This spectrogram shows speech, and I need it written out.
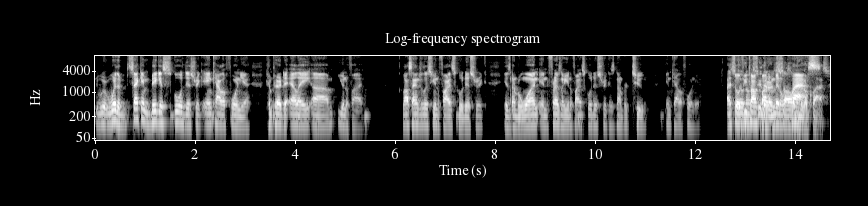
We're, we're the second biggest school district in California compared to LA um, Unified. Los Angeles Unified School District is number one, and Fresno Unified School District is number two in California. I So if you talk about a there as middle class-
